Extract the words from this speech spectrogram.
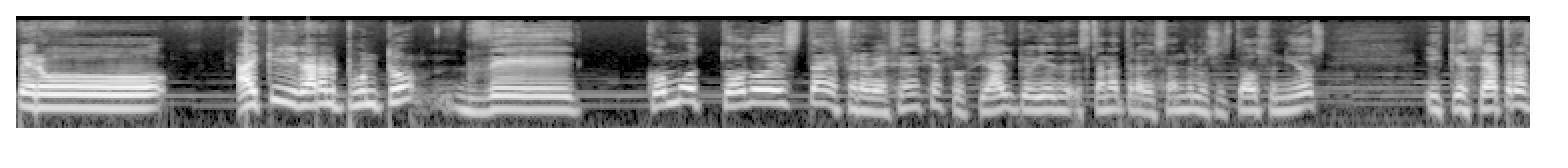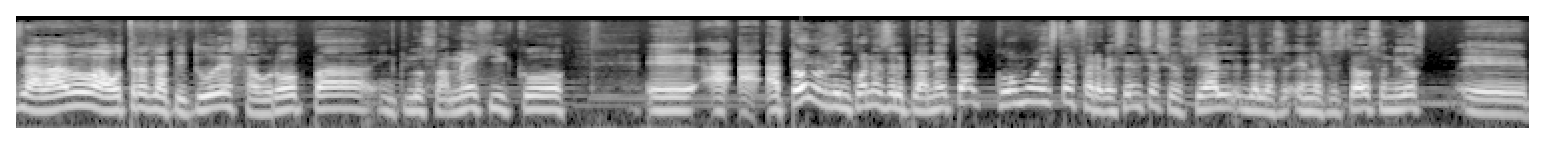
Pero hay que llegar al punto de cómo toda esta efervescencia social que hoy están atravesando los Estados Unidos y que se ha trasladado a otras latitudes, a Europa, incluso a México, eh, a, todos los rincones del planeta, cómo esta efervescencia social de los, en los Estados Unidos, eh,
